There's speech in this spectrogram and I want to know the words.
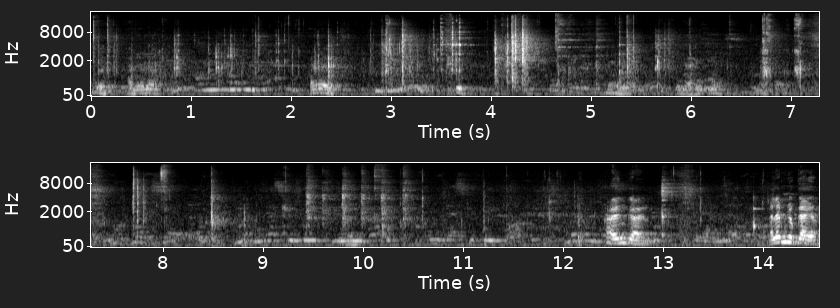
Ano na? Ano? Lahit na. Kain guys. Alam nyo guys,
